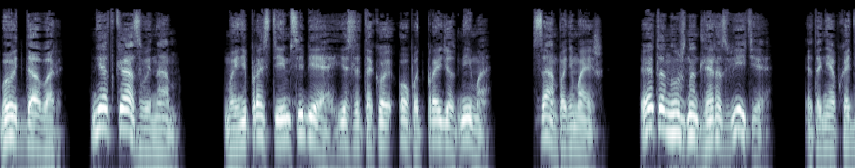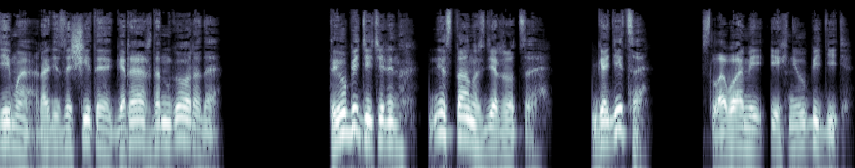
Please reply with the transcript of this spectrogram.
«Будь добр, не отказывай нам. Мы не простим себе, если такой опыт пройдет мимо. Сам понимаешь, это нужно для развития. Это необходимо ради защиты граждан города. Ты убедителен, не стану сдерживаться. Годится? Словами их не убедить,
